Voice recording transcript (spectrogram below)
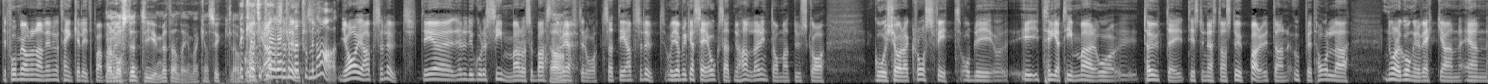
Det får mig av någon anledning att tänka lite på att man... Man måste inte till gymmet, André. Man kan cykla. Och det kanske kan räcka med en promenad? Ja, ja absolut. Det, eller du går och simmar och så bastar ja. du efteråt. Så det är absolut. Och jag brukar säga också att nu handlar det inte om att du ska gå och köra crossfit och bli i, i tre timmar och ta ut dig tills du nästan stupar, utan upprätthålla några gånger i veckan en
